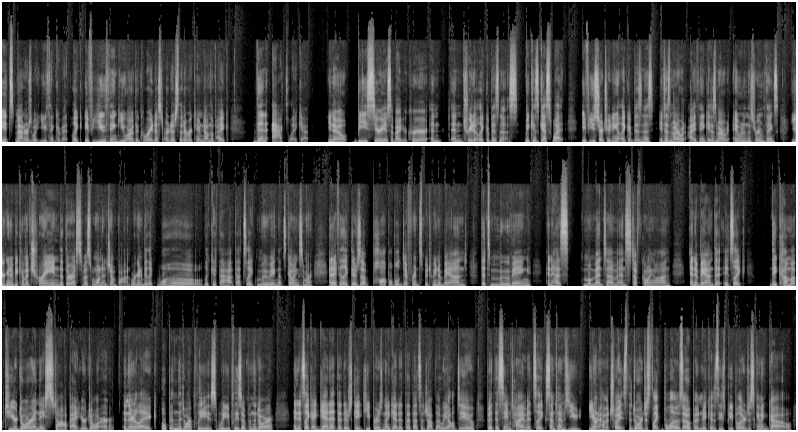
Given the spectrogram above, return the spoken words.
It matters what you think of it. Like if you think you are the greatest artist that ever came down the pike, then act like it. You know, be serious about your career and and treat it like a business. Because guess what? If you start treating it like a business, it doesn't matter what I think, it doesn't matter what anyone in this room thinks, you're going to become a train that the rest of us want to jump on. We're going to be like, "Whoa, look at that. That's like moving, that's going somewhere." And I feel like there's a palpable difference between a band that's moving and has momentum and stuff going on and a band that it's like they come up to your door and they stop at your door and they're like, open the door, please. Will you please open the door? And it's like, I get it that there's gatekeepers and I get it that that's a job that we all do. But at the same time, it's like sometimes you, you don't have a choice. The door just like blows open because these people are just going to go.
